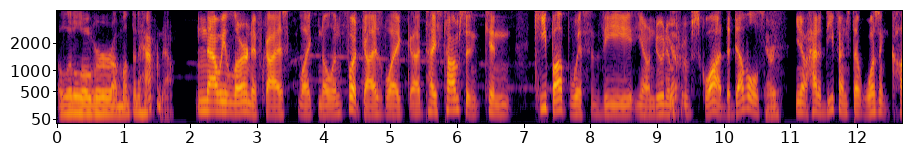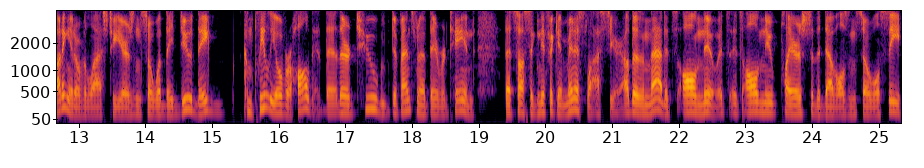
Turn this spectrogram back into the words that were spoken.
a little over a month and a half from now. Now we learn if guys like Nolan Foote, guys like uh, Tyce Thompson can keep up with the you know new and improved yep. squad. The Devils, you know, had a defense that wasn't cutting it over the last two years, and so what they do, they completely overhauled it. There, there are two defensemen that they retained that saw significant minutes last year. Other than that, it's all new. It's it's all new players to the Devils, and so we'll see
